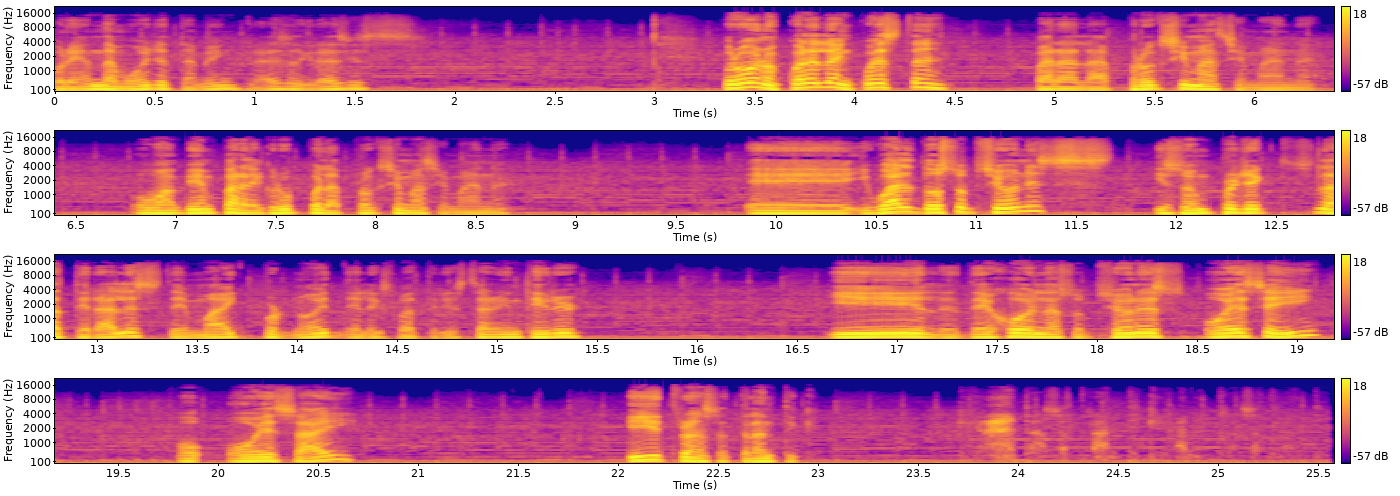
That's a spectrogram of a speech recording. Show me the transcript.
Por ahí anda Moya también. Gracias, gracias. Pero bueno, ¿cuál es la encuesta para la próxima semana? O más bien para el grupo la próxima semana. Eh, igual dos opciones. Y son proyectos laterales de Mike Portnoy, el ex baterista de Theater. Y les dejo en las opciones OSI o OSI y Transatlantic. Que gane Transatlantic, que gane Transatlantic.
